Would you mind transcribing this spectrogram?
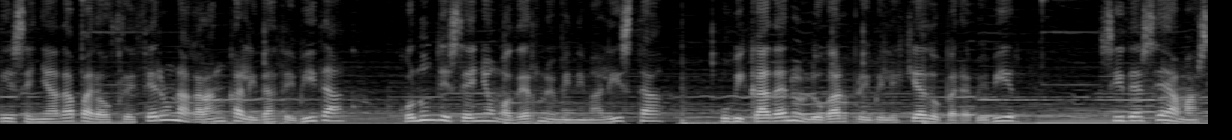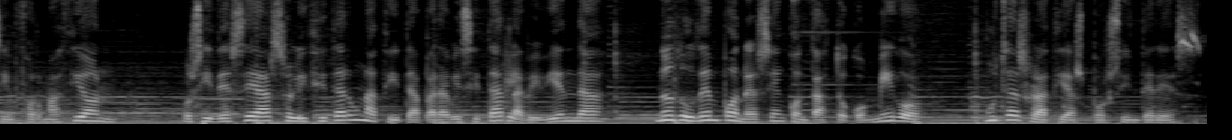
diseñada para ofrecer una gran calidad de vida con un diseño moderno y minimalista, ubicada en un lugar privilegiado para vivir. Si desea más información o si desea solicitar una cita para visitar la vivienda, no duden en ponerse en contacto conmigo. Muchas gracias por su interés.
